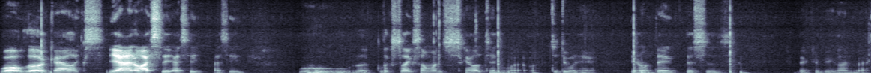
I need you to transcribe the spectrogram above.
Whoa, look, Alex. Yeah, I know, I see, I see, I see. Ooh, look, looks like someone's skeleton. What, what's it doing here? You don't think this is... There could be Linebeck.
